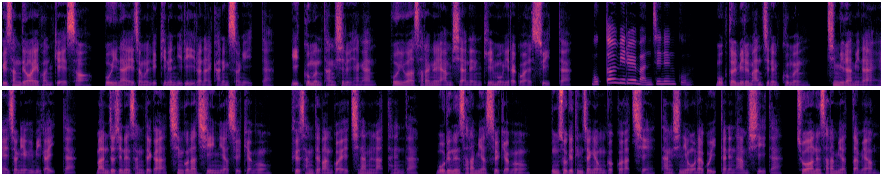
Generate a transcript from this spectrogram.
그 상대와의 관계에서 호의나 애정을 느끼는 일이 일어날 가능성이 있다. 이 꿈은 당신을 향한 호의와 사랑을 암시하는 길몽이라고 할 수 있다. 목덜미를 만지는 꿈. 목덜미를 만지는 꿈은 친밀함이나 애정의 의미가 있다. 만져지는 상대가 친구나 지인이었을 경우 그 상대방과의 친함을 나타낸다. 모르는 사람이었을 경우 꿈속에 등장해 온 것과 같이 당신이 원하고 있다는 암시이다. 좋아하는 사람이었다면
